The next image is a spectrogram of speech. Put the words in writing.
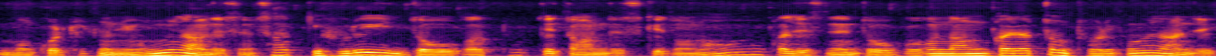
もうこれちょっと2本目なんですね。さっき古い動画撮ってたんですけど、なんかですね、動画が何回やっても取り込めないんで、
